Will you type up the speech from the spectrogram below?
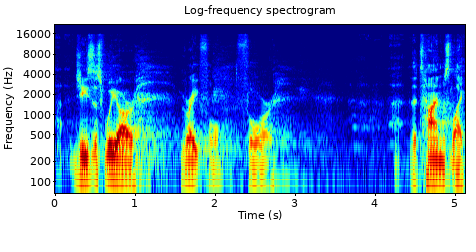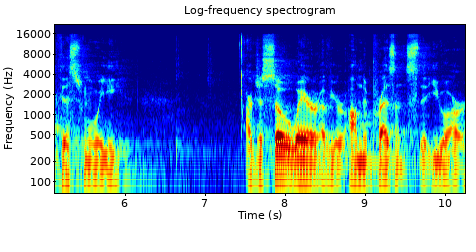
Uh, Jesus, we are grateful for uh, the times like this when we are just so aware of your omnipresence that you are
